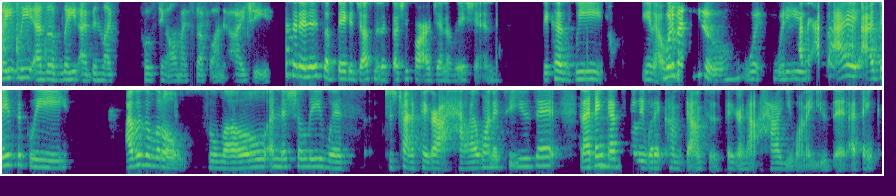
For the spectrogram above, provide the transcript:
lately, as of late, I've been like posting all my stuff on IG. I said it is a big adjustment, especially for our generation, because we, you know. What about you? What What do you? I, mean, I, I basically, I was a little slow initially with just trying to figure out how I wanted to use it. And I think mm-hmm. that's really what it comes down to is figuring out how you want to use it. I think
